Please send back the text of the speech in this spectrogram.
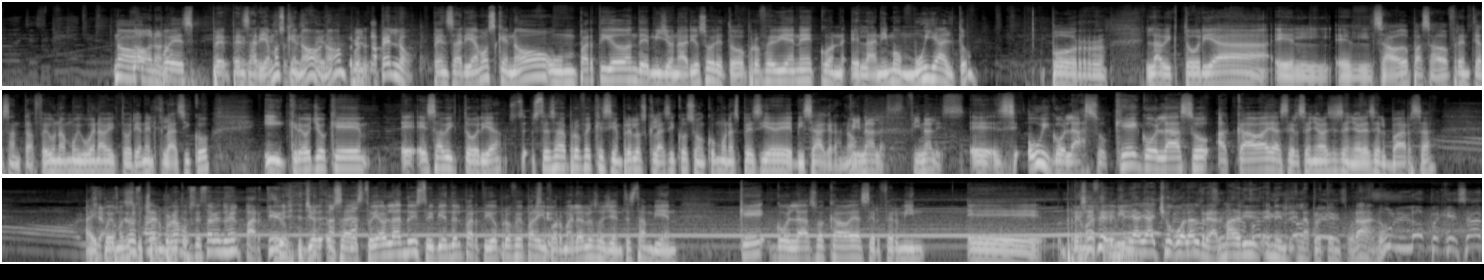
No, No, no, no. pues pe- pensaríamos que no, ¿no? Por el papel no. Pensaríamos que no. Un partido donde Millonarios, sobre todo, profe, viene con el ánimo muy alto por la victoria el, el sábado pasado frente a Santa Fe, una muy buena victoria en el clásico. Y creo yo que esa victoria, usted, sabe, profe, que siempre los clásicos son como una especie de bisagra, ¿no? Finales, finales. Eh, uy, golazo, qué golazo acaba de hacer, señoras y señores, el Barça. Ahí O sea, podemos usted no está en escuchar el un programa, poquito. Usted está viendo el partido. Yo, o sea, estoy hablando y estoy viendo el partido, profe, para informarle a los oyentes también qué golazo acaba de hacer Fermín. Eh, Ese Fermín le había hecho gol al Real Madrid en, el- en la pretemporada, ¿no?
